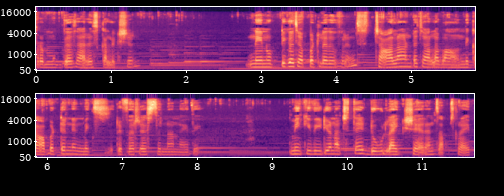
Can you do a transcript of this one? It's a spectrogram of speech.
from Mugdha sarees collection నేను ఉట్టిగా చెప్పట్లేదు ఫ్రెండ్స్ చాలా అంటే చాలా బాగుంది. కాబట్టి నేను మిక్స్ రిఫర్ చేస్తున్నాను ఇది. మీకు ఈ వీడియో నచ్చితే do like share and subscribe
